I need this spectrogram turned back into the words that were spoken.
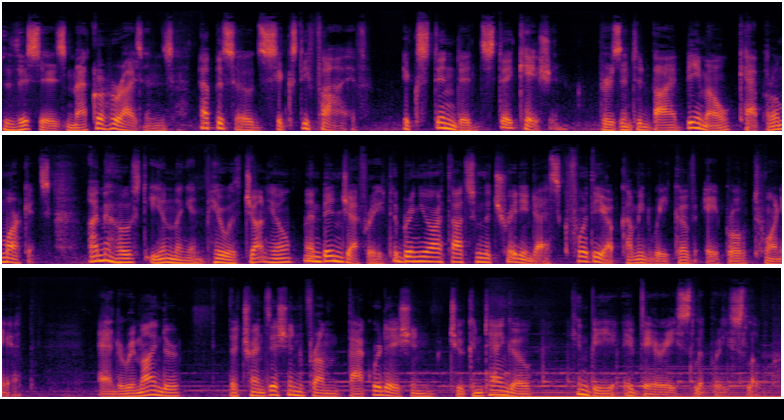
This is Macro Horizons, episode 65 Extended Staycation, presented by BMO Capital Markets. I'm your host, Ian Lyngen, here with John Hill and Ben Jeffrey to bring you our thoughts from the trading desk for the upcoming week of April 20th. And a reminder the transition from backwardation to contango can be a very slippery slope.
